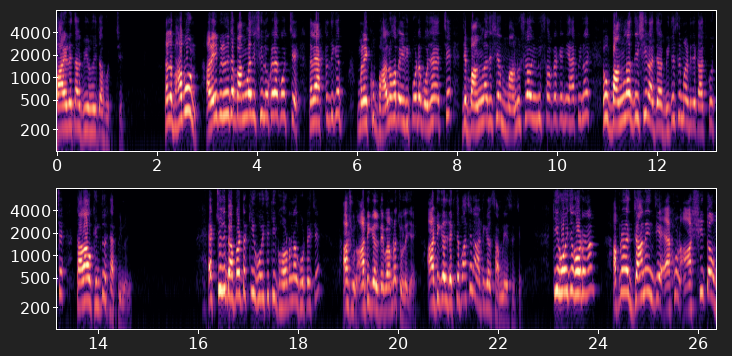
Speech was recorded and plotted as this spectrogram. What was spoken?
বাইরে তার বিরোধিতা হচ্ছে। তাহলে ভাবুন, আর এই বিরোধিতা বাংলাদেশি লোকেরা করছে, তাহলে একটা দিকে মানে খুব ভালোভাবে এই রিপোর্টে বোঝা যাচ্ছে যে বাংলাদেশের মানুষরাও ইউনিট সরকারকে নিয়ে হ্যাপি নয় এবং বাংলাদেশিরা যারা বিদেশের মাটিতে কাজ করছে, তারাও কিন্তু হ্যাপি নয়। অ্যাকচুয়ালি ব্যাপারটা কি হয়েছে, কি ঘটনা ঘটেছে? আসুন আর্টিকেলটা এবার আমরা চলে যাই। আর্টিকেল দেখতে পাচ্ছেন আর্টিকেল সামনে এসেছে। কি হয়েছে ঘটনা? আপনারা জানেন যে এখন আশিতম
